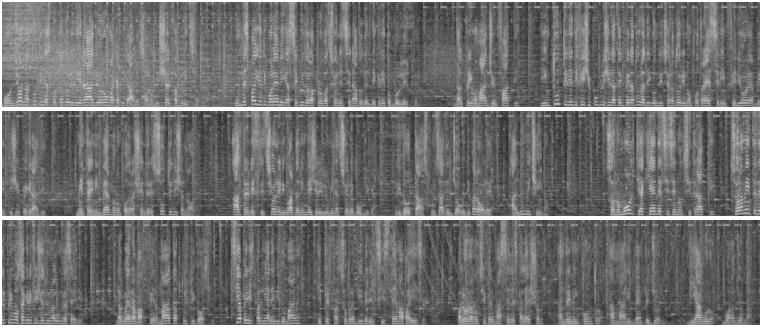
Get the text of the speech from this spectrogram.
Buongiorno a tutti gli ascoltatori di Radio Roma Capitale, sono Michel Fabrizio. Un vespaio di polemiche ha seguito l'approvazione in Senato del decreto bollette. Dal primo maggio, infatti, in tutti gli edifici pubblici la temperatura dei condizionatori non potrà essere inferiore a 25 gradi, mentre in inverno non potrà scendere sotto i 19. Altre restrizioni riguardano invece l'illuminazione pubblica, ridotta, scusate il gioco di parole, a lumicino. Sono molti a chiedersi se non si tratti solamente del primo sacrificio di una lunga serie. La guerra va fermata a tutti i costi, sia per risparmiare vite umane che per far sopravvivere il sistema paese. Qualora non si fermasse l'escalation, andremo incontro a mali ben peggiori. Vi auguro buona giornata.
